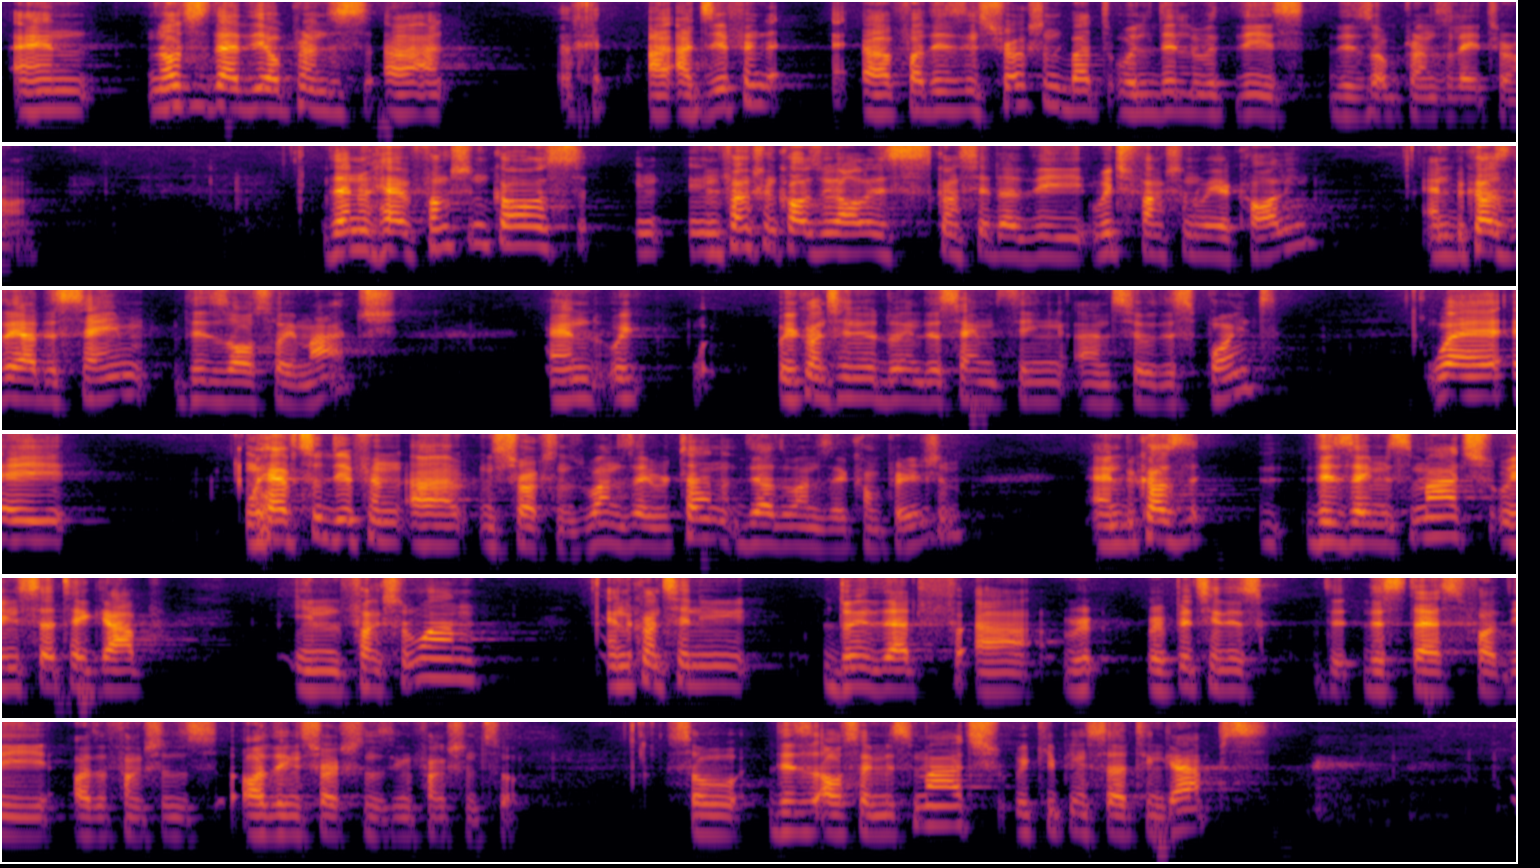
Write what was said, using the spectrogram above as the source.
And notice that the operands are, are different uh, for this instruction, but we'll deal with these, these operands later on. Then we have function calls. In, in, function calls, we always consider the, which function we are calling. And because they are the same, this is also a match. And we, we continue doing the same thing until this point, where a, we have two different uh, instructions. One is a return, the other one is a comparison. And because this is a mismatch, we insert a gap in function one, and continue doing that, uh, re repeating this, this test for the other functions, other instructions in function two. So this is also a mismatch. We keep inserting gaps,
